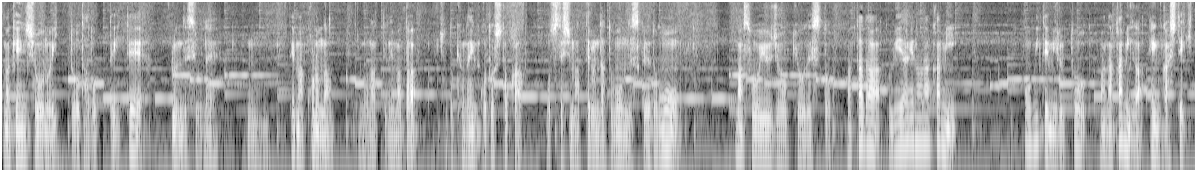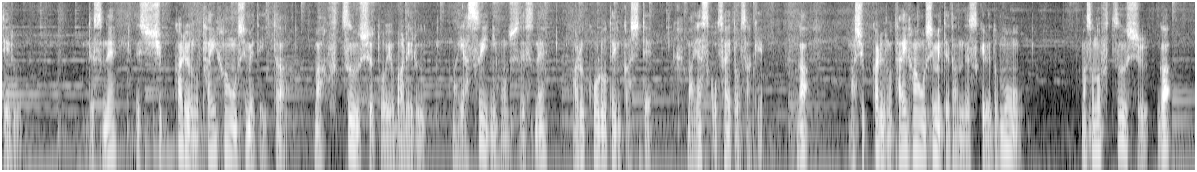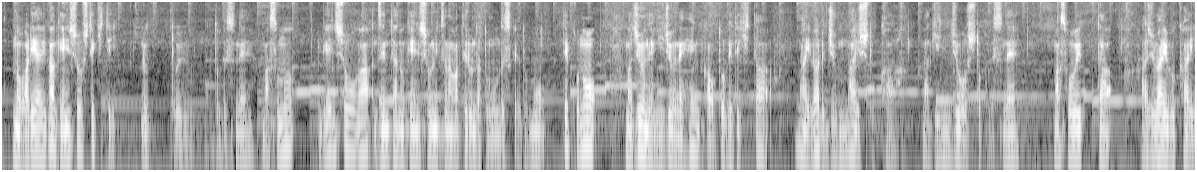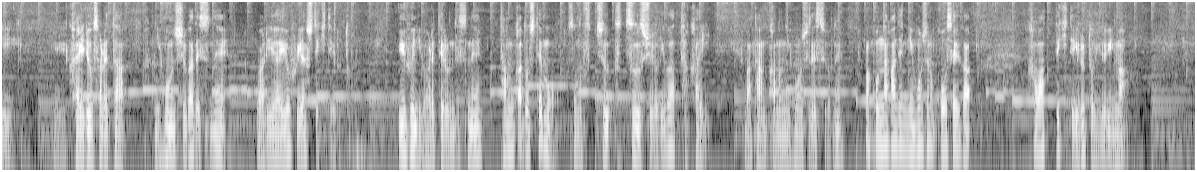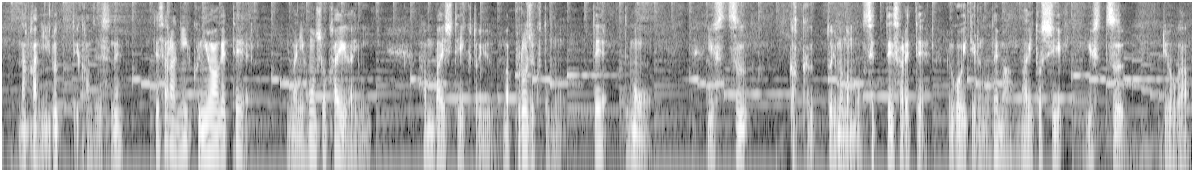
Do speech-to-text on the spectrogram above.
まあ、減少の一途をたどっていてるんですよね。うん、でまあコロナにもなってねまたちょっと去年今年とか落ちてしまってるんだと思うんですけれどもまあそういう状況ですと。まあ、ただ売上の中身を見てみると、まあ、中身が変化してきているですねで出荷量の大半を占めていたまあ、普通酒と呼ばれる、まあ、安い日本酒ですねアルコールを添加して、まあ、安く抑えたお酒が、ま、出荷量の大半を占めてたんですけれども、ま、その普通酒がの割合が減少してきているということですね。まあ、その減少が全体の減少につながってるんだと思うんですけれども。でこの、ま、10年20年変化を遂げてきた、まあ、いわゆる純米酒とか、まあ、吟醸酒とかですね。まあ、そういった味わい深い、え、改良された日本酒がですね割合を増やしてきているというふうに言われてるんですね。単価としてもその普通普通酒よりは高い、まあ、単価の日本酒ですよね、まあ、こんな感じで日本酒の構成が変わってきているという今中にいるっていう感じですね。でさらに国を挙げて今日本酒を海外に販売していくという、まあ、プロジェクトもでもう輸出額というものも設定されて動いているので、まあ、毎年輸出量が、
